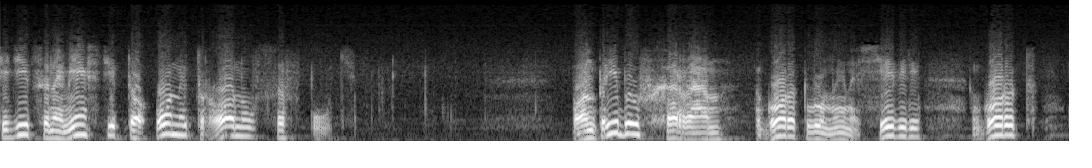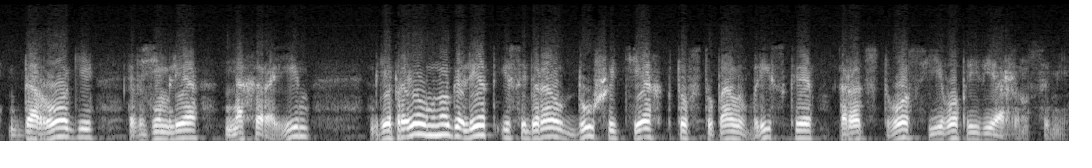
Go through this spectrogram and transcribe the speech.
сидится на месте, то он и тронулся в путь. Он прибыл в Харам, город Луны на севере, город дороги в земле Нахараин, где провел много лет и собирал души тех, кто вступал в близкое родство с его приверженцами.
